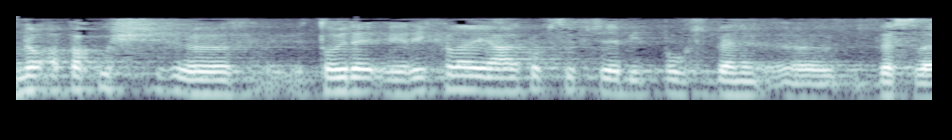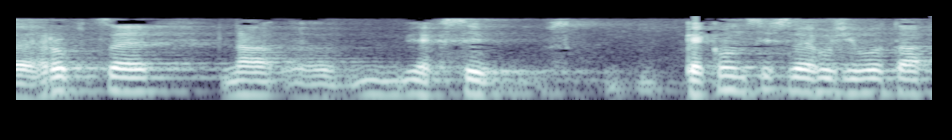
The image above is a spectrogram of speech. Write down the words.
No a pak už to jde i rychle, Jákob si přeje být pohřben ve své hrobce, na, jaksi ke konci svého života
